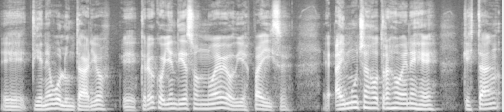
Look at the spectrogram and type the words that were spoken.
eh, tiene voluntarios, eh, creo que hoy en día son nueve o diez países, hay muchas otras ONG que, están,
